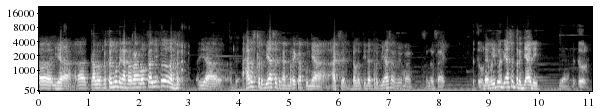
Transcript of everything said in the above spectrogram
nah. uh, ya uh, kalau ketemu dengan orang lokal itu ya harus terbiasa dengan mereka punya aksen. Kalau tidak terbiasa memang selesai. Betul. Dan itu biasa terjadi. Ya. Betul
